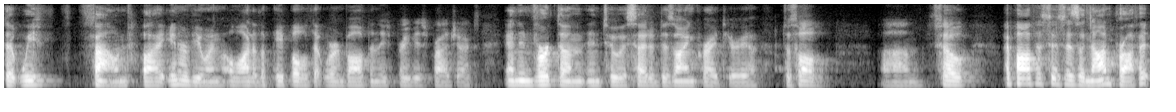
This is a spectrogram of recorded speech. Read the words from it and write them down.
that we found by interviewing a lot of the people that were involved in these previous projects and invert them into a set of design criteria to solve them. Um, so Hypothesis is a nonprofit.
